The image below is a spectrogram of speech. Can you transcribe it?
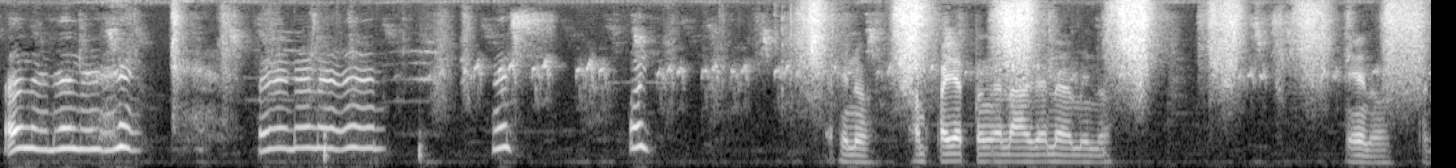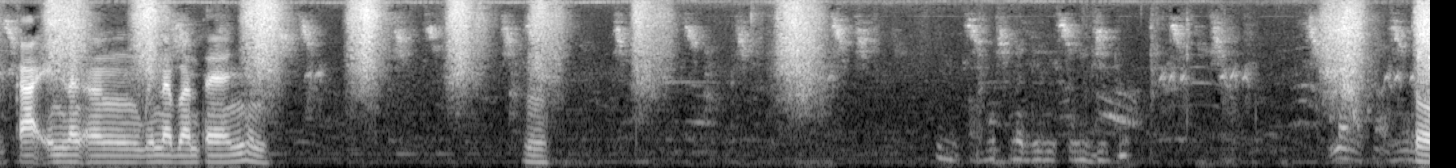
Alalalan. Alalalan. Yes. Oy. Ayun o, ang payat ng alaga namin o. Ayan o, pagkain lang ang binabantayan yun. Hmm. Sa ano. Ito.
